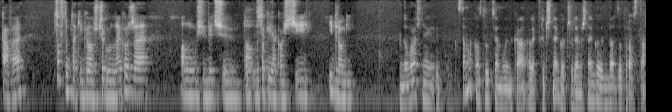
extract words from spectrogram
kawę. Co w tym takiego szczególnego, że on musi być no, wysokiej jakości i drogi? No właśnie, sama konstrukcja młynka elektrycznego czy ręcznego jest bardzo prosta,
